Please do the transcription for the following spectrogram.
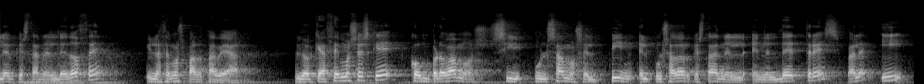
LED que está en el D12, y lo hacemos parpadear. Lo que hacemos es que comprobamos si pulsamos el pin, el pulsador que está en el, en el D3, ¿vale? Y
